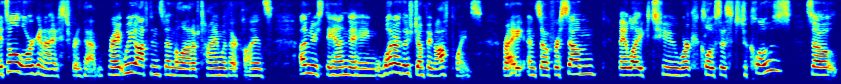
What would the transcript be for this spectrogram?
it's all organized for them, right? We often spend a lot of time with our clients understanding what are those jumping off points, right? And so for some, they like to work closest to close. So,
